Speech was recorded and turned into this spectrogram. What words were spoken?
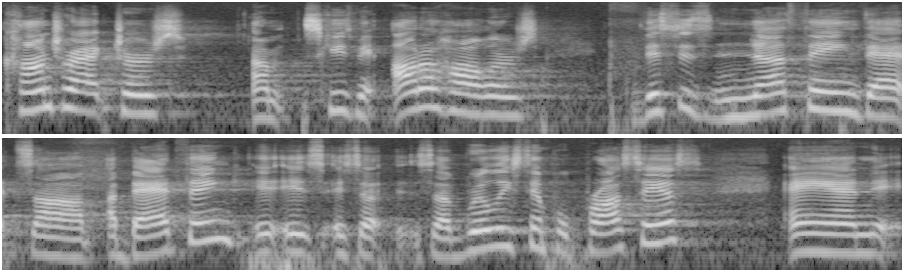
contractors, um, excuse me, auto haulers, this is nothing that's uh, a bad thing. It- It's, it's, a, it's a really simple process, and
